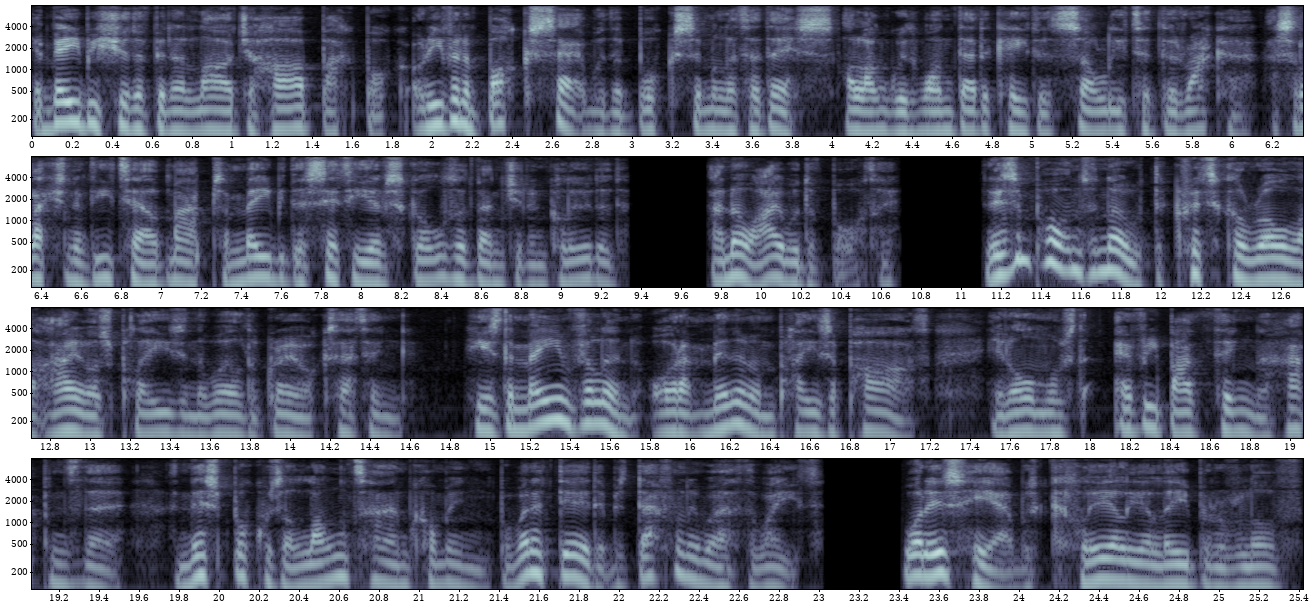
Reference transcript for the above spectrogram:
It maybe should have been a larger hardback book, or even a box set with a book similar to this, along with one dedicated solely to Draka, a selection of detailed maps, and maybe the City of Skulls adventure included. I know I would have bought it. It is important to note the critical role that Iuz plays in the world of Greyhawk setting. He is the main villain, or at minimum plays a part, in almost every bad thing that happens there, and this book was a long time coming, but when it did, it was definitely worth the wait. What is here was clearly a labour of love,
